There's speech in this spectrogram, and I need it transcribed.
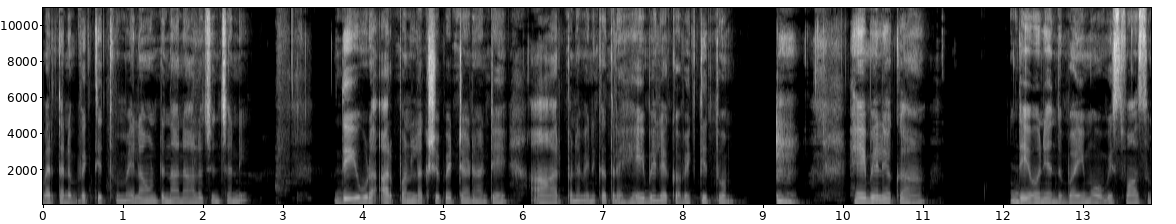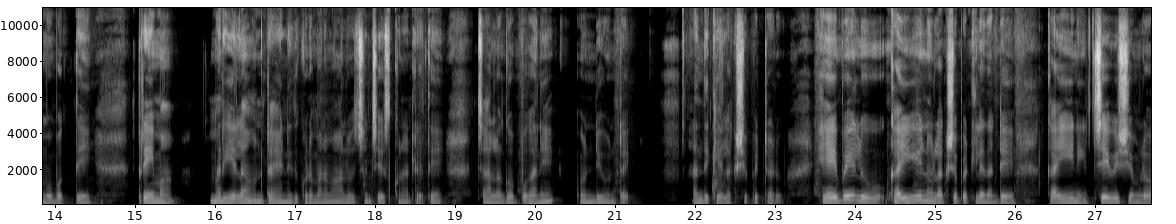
మరి తన వ్యక్తిత్వం ఎలా ఉంటుందా అని ఆలోచించండి. దేవుడు అర్పణ లక్ష్య పెట్టాడు అంటే ఆ అర్పణ వెనుక తన హేబేల్ యొక్క వ్యక్తిత్వం హేబేల్ యొక్క దేవుని అందు భయము విశ్వాసము భక్తి ప్రేమ మరి ఎలా ఉంటాయి అనేది కూడా మనం ఆలోచన చేసుకున్నట్లయితే చాలా గొప్పగానే ఉండి ఉంటాయి. అందుకే లక్ష్య పెట్టాడు. హేబేలు కయ్యను లక్ష్య పెట్టలేదంటే కయ్యని ఇచ్చే విషయంలో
